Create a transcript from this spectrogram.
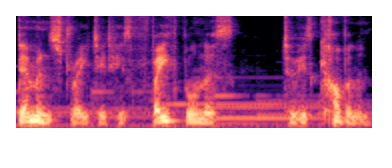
demonstrated his faithfulness to his covenant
